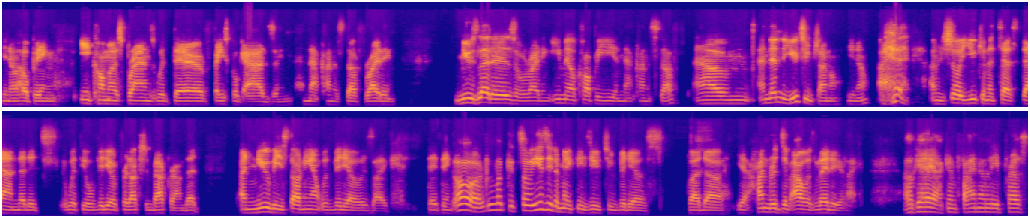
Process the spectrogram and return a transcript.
You know, helping e-commerce brands with their Facebook ads and, and that kind of stuff, writing newsletters or writing email copy and that kind of stuff. Um, and then the YouTube channel, you know, I, I'm sure you can attest, Dan, that it's with your video production background that a newbie starting out with video is like, they think, oh, look, it's so easy to make these YouTube videos. But uh, yeah, hundreds of hours later, you're like, okay, I can finally press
